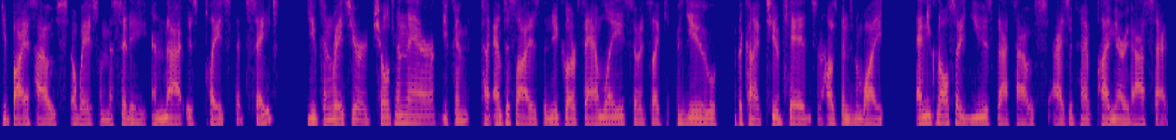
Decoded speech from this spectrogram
you buy a house away from the city, and that is a place that's safe. You can raise your children there. You can kind of emphasize the nuclear family. So it's like you, the kind of two kids and husband and wife. And you can also use that house as a kind of primary asset,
